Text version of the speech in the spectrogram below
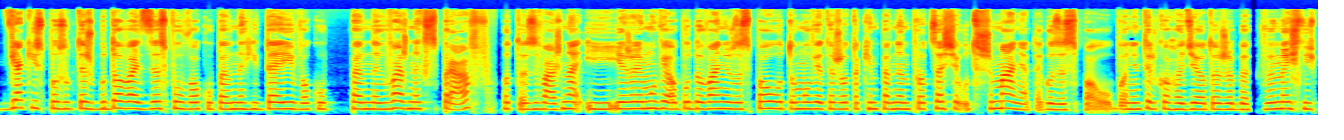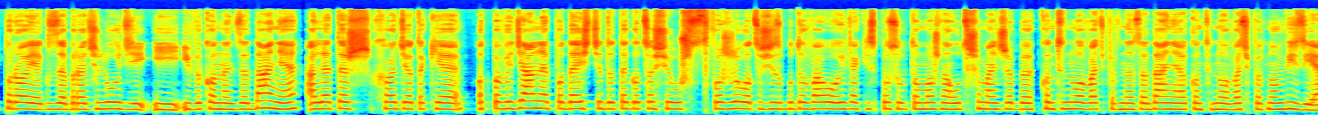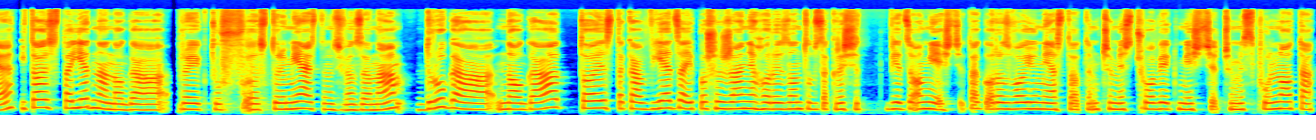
W jaki sposób też budować zespół wokół pewnych idei, wokół pewnych ważnych spraw, bo to jest ważne i jeżeli mówię o budowaniu zespołu, to mówię też o takim pewnym procesie utrzymania tego zespołu, bo nie tylko chodzi o to, żeby wymyślić projekt, zebrać ludzi i, i wykonać zadanie, ale też chodzi o takie odpowiedzialne podejście do tego, co się już stworzyło, co się zbudowało i w jaki sposób to można utrzymać, żeby kontynuować pewne zadania, kontynuować pewną wizję. I to jest ta jedna noga projektów, z którymi ja jestem związana. Druga noga to jest taka wiedza i poszerzania horyzontów w zakresie wiedzy o mieście, tak? o rozwoju miasta, o tym, czym jest człowiek w mieście, czym jest wspólnota,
